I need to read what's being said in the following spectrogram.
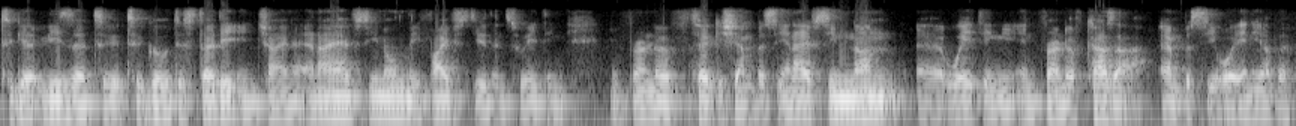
to get visa to to go to study in China, and I have seen only five students waiting in front of Turkish embassy, and I've seen none uh, waiting in front of Kazakh embassy or any other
